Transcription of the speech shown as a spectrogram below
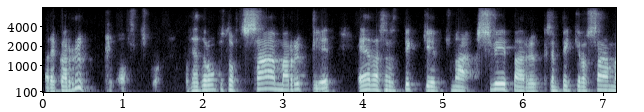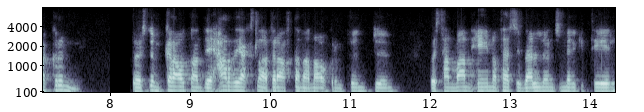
það er eitthvað ruggl oft sko. Og þetta er ógust oft sama rugglið eða sem byggir sviparug sem byggir á sama grunni. Veist, um grátandi harðjagsla fyrir aftan að ná okkur um fundum veist, hann vann hinn á þessi velun sem er ekki til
